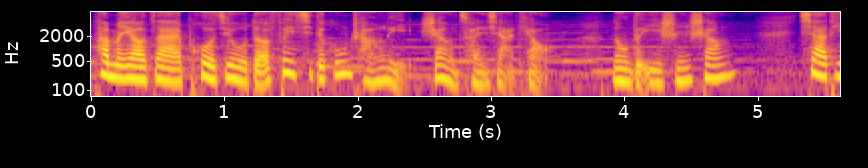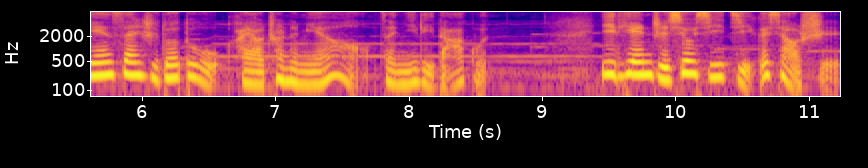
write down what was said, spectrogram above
他们要在破旧的废弃的工厂里上蹿下跳，弄得一身伤。夏天三十多度，还要穿着棉袄在泥里打滚，一天只休息几个小时，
